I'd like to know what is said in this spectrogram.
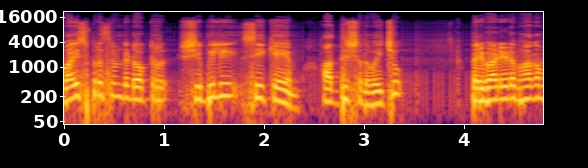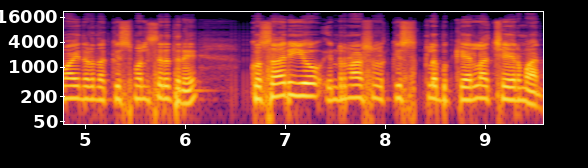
Vice president doctor Shibili C K M അധ്യക്ഷത വഹിച്ചു. പരിപാടിയുടെ ഭാഗമായി നടന്ന ക്വിസ് മത്സരത്തിന് കൊസാരിയോ international quiz club Kerala chairman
